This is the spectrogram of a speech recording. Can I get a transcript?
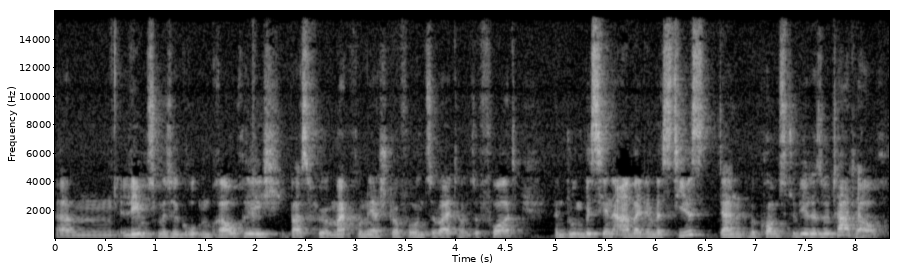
ähm, Lebensmittelgruppen brauche ich, was für Makronährstoffe und so weiter und so fort, wenn du ein bisschen Arbeit investierst, dann bekommst du die Resultate auch.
